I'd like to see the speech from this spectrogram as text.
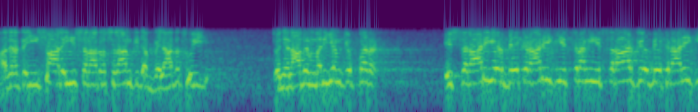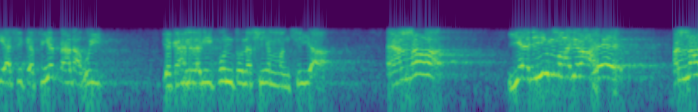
حضرت عیسیٰ علیہ السلام والسلام کی جب ولادت ہوئی تو جناب مریم کے اوپر اسراری اور بےقراری کی اس طرح کی اسرار کی اور بےقراری کی ایسی کیفیت پیدا ہوئی کہ کہنے لگی کن تو نسیم منسیا. اے اللہ، یہ عجیب ماجرا ہے۔ اللہ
